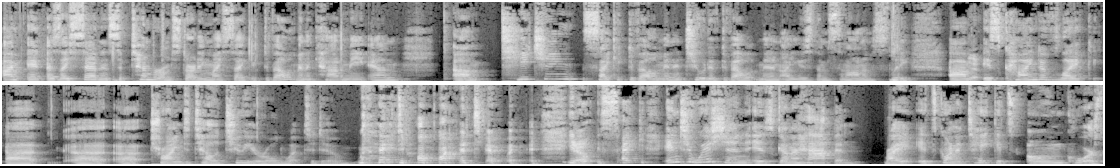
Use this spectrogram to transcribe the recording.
I'm as I said in September, I'm starting my psychic development academy, and um, teaching psychic development, intuitive development, I use them synonymously, um, Yeah. is kind of like uh, uh, uh, trying to tell a two year old what to do. I don't want to do it. You Yeah. know, psych- intuition is going to happen. Right? It's going to take its own course.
